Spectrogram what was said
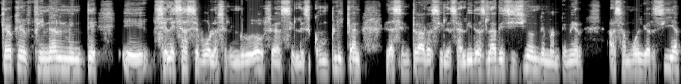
Creo que finalmente eh, se les hace bolas el engrudo, o sea, se les complican las entradas y las salidas. La decisión de mantener a Samuel García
